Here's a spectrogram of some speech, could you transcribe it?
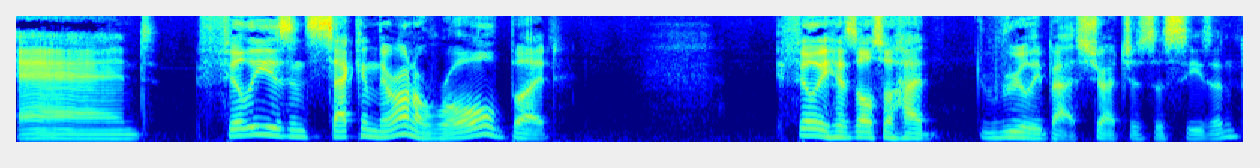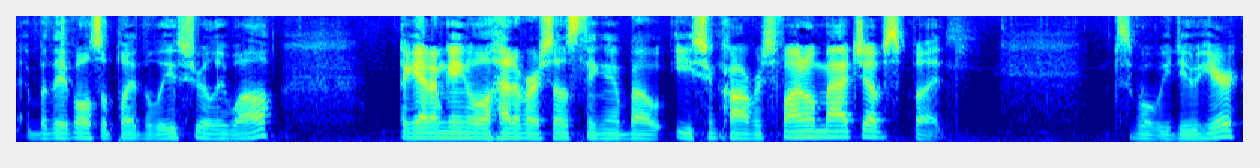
and Philly is in second. They're on a roll, but Philly has also had really bad stretches this season. But they've also played the Leafs really well. Again, I'm getting a little ahead of ourselves thinking about Eastern Conference final matchups, but it's what we do here.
